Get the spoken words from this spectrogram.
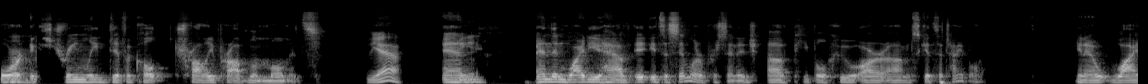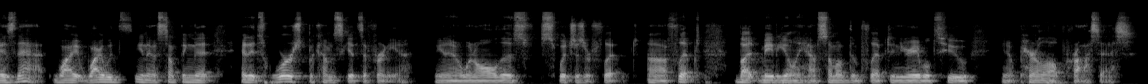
or Mhm. extremely difficult trolley problem moments Yeah. and mean- and then why do you have it, it's a similar percentage of people who are um schizotypal you know why is that why why would you know something that at its worst becomes schizophrenia you know when all those switches are flipped uh flipped but maybe you only have some of them flipped and you're able to you know parallel process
